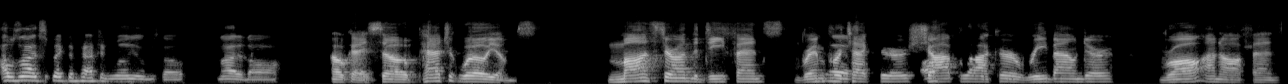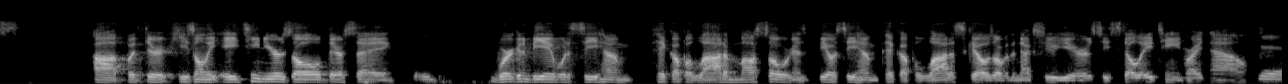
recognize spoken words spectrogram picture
I was not expecting Patrick Williams though, not at all. Okay, so Patrick Williams, monster on the defense, rim Yeah. protector, shot blocker, rebounder, raw on offense. Uh, but they're, he's only 18 years old. They're saying we're going to be able to see him pick up a lot of muscle. We're going to be able to see him pick up a lot of skills over the next few years. He's still 18 right now. Yeah.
